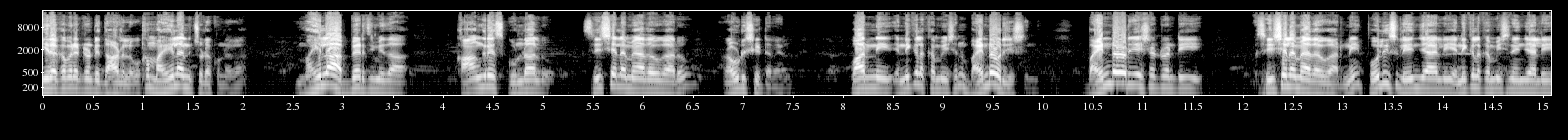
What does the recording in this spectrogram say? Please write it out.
ఈ రకమైనటువంటి దాడులు. ఒక మహిళని చూడకుండా మహిళా అభ్యర్థి మీద కాంగ్రెస్ గుండాలు శ్రీశైలం యాదవ్ గారు రౌడీ షీటర్ ఆయన వారిని ఎన్నికల కమిషన్ బైండ్ ఓవర్ చేసింది. బైండ్ ఓవర్ చేసినటువంటి శ్రీశైలం యాదవ్ గారిని పోలీసులు ఏం చేయాలి? ఎన్నికల కమిషన్ ఏం చేయాలి?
